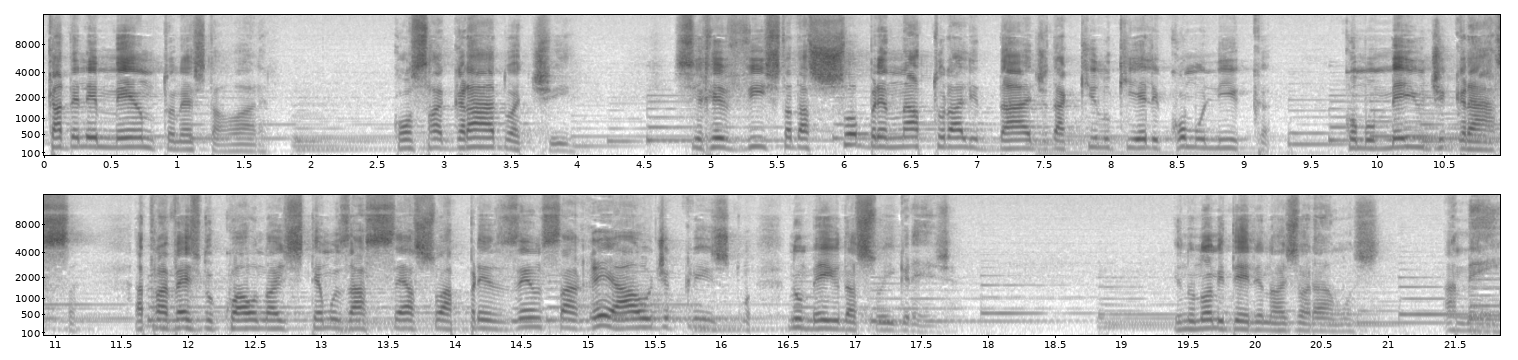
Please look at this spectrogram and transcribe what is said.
cada elemento nesta hora, consagrado a Ti, se revista da sobrenaturalidade daquilo que Ele comunica como meio de graça através do qual nós temos acesso à presença real de Cristo no meio da sua igreja. E no nome dele nós oramos. Amém.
